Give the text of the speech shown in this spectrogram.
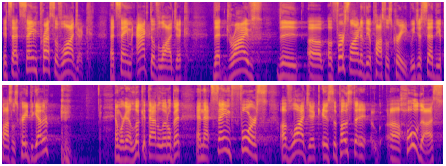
It's that same press of logic, that same act of logic that drives the uh, first line of the Apostles' Creed. We just said the Apostles' Creed together. and we're going to look at that a little bit. And that same force of logic is supposed to uh, hold us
